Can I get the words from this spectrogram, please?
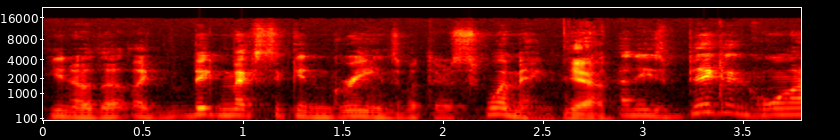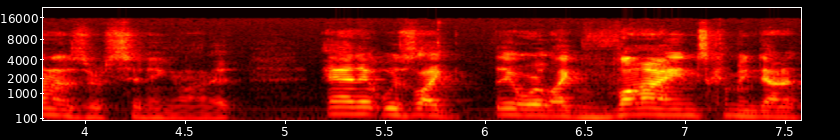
You know, the like big Mexican greens, but they're swimming. Yeah. And these big iguanas are sitting on it. And it was like they were like vines coming down.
